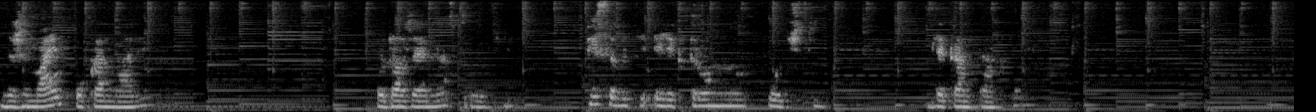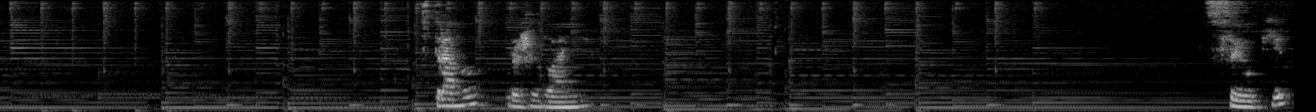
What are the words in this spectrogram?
Нажимаем о канале Продолжаем настройки. Вписывайте электронную почту для контакта. Страну проживания. Ссылки.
